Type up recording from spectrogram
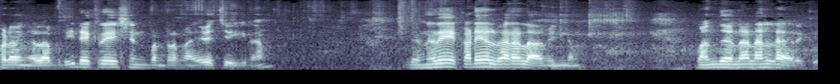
படங்கள் அப்படி டெக்கரேஷன் பண்ணுற மாதிரி வச்சுருக்கிறேன். இதில் நிறைய கடைகள் வரலாம் இன்னும். வந்ததுன்னா நல்லா இருக்கு.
